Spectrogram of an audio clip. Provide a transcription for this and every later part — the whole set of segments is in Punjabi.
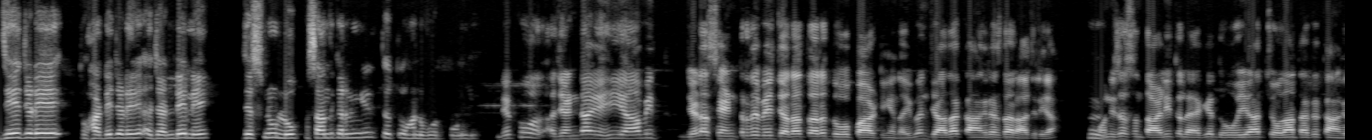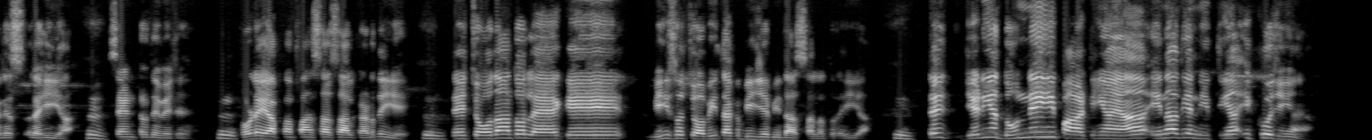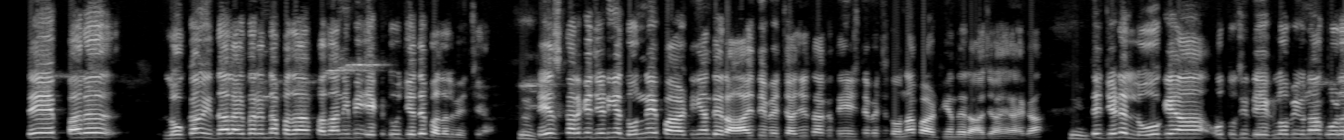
ਜੇ ਜਿਹੜੇ ਤੁਹਾਡੇ ਜਿਹੜੇ ਏਜੰਡੇ ਨੇ ਜਿਸ ਨੂੰ ਲੋਕ ਪਸੰਦ ਕਰਨਗੇ ਤੇ ਤੁਹਾਨੂੰ ਵੋਟ ਪਾਉਣਗੇ ਦੇਖੋ ਏਜੰਡਾ ਇਹੀ ਆ ਵੀ ਜਿਹੜਾ ਸੈਂਟਰ ਦੇ ਵਿੱਚ ਜ਼ਿਆਦਾਤਰ ਦੋ ਪਾਰਟੀਆਂ ਦਾ ਇਵਨ ਜ਼ਿਆਦਾ ਕਾਂਗਰਸ ਦਾ ਰਾਜ ਰਿਹਾ ਹੂੰ। 1947 ਤੋਂ ਲੈ ਕੇ 2014 ਤੱਕ ਕਾਂਗਰਸ ਰਹੀ ਆ। ਸੈਂਟਰ ਦੇ ਵਿੱਚ। ਥੋੜੇ ਆਪਾਂ 5-7 ਸਾਲ ਕੱਢ ਦਈਏ। ਤੇ 14 ਤੋਂ ਲੈ ਕੇ 2024 ਤੱਕ ਬੀਜੇਪੀ 10 ਸਾਲਾਂ ਤੋਂ ਰਹੀ ਆ। ਤੇ ਜਿਹੜੀਆਂ ਦੋਨੇ ਹੀ ਪਾਰਟੀਆਂ ਆ ਇਹਨਾਂ ਦੀਆਂ ਨੀਤੀਆਂ ਇੱਕੋ ਜਿਹੀਆਂ ਆ ਤੇ ਪਰ ਲੋਕਾਂ ਨੂੰ ਇਦਾਂ ਲੱਗਦਾ ਰਹਿੰਦਾ ਪਤਾ ਪਤਾ ਨਹੀਂ ਵੀ ਇੱਕ ਦੂਜੇ ਦੇ ਬਦਲ ਵਿੱਚ ਆ। ਇਸ ਕਰਕੇ ਜਿਹੜੀਆਂ ਦੋਨੇ ਪਾਰਟੀਆਂ ਦੇ ਰਾਜ ਦੇ ਵਿੱਚ ਅਜੇ ਤੱਕ ਦੇਸ਼ ਦੇ ਵਿੱਚ ਦੋਨਾਂ ਪਾਰਟੀਆਂ ਦੇ ਰਾਜ ਆਇਆ ਹੈਗਾ। ਤੇ ਜਿਹੜੇ ਲੋਕ ਆ ਉਹ ਤੁਸੀਂ ਦੇਖ ਲਓ ਵੀ ਉਹਨਾਂ ਕੋਲ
